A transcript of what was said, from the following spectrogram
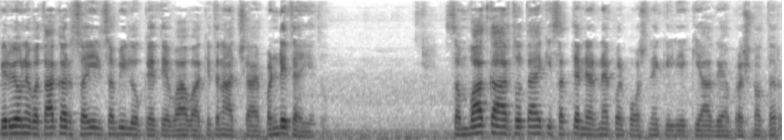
फिर वे उन्हें बताकर सही, सभी लोग कहते हैं, वाह वाह, कितना अच्छा है, पंडित है ये तो। संवाद का अर्थ होता है कि सत्य निर्णय पर पहुँचने के लिए किया गया प्रश्नोत्तर।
